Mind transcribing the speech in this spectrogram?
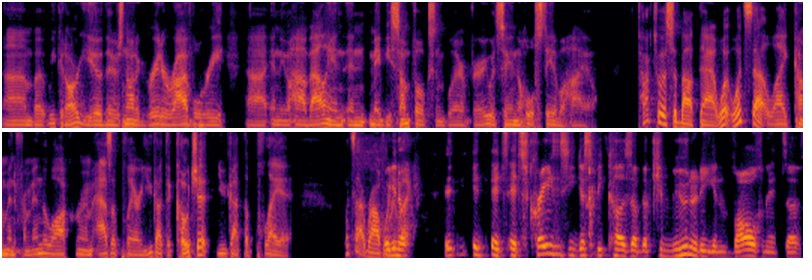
Um, but we could argue there's not a greater rivalry uh, in the Ohio Valley, and, and, maybe some folks in Blair and Ferry would say in the whole state of Ohio. Talk to us about that. What, what's that like coming from in the locker room as a player? You got to coach it, you got to play it. What's that rivalry well, you know, like? It, it, it's it's crazy just because of the community involvement of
